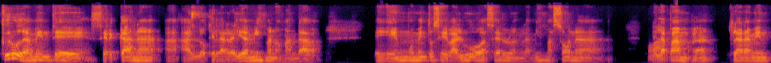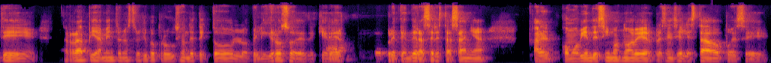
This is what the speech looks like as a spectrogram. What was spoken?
crudamente cercana a, lo que la realidad misma nos mandaba. Eh, en un momento se evaluó hacerlo en la misma zona de La Pampa. Claramente, rápidamente nuestro equipo de producción detectó lo peligroso de, querer o pretender hacer esta hazaña. Al, como bien decimos, no haber presencia del Estado, pues, eh,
